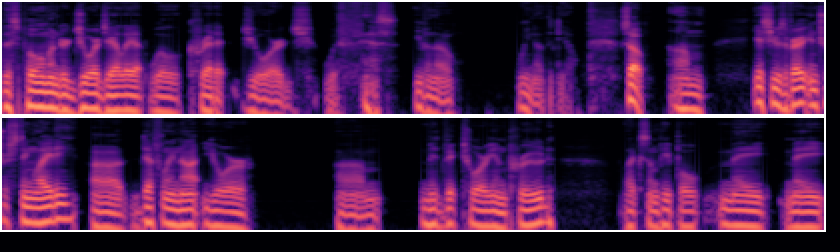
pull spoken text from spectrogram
this poem under George Eliot, we'll credit George with this, even though we know the deal. So, um, yes, she was a very interesting lady. Uh, definitely not your um, mid-Victorian prude, like some people may may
